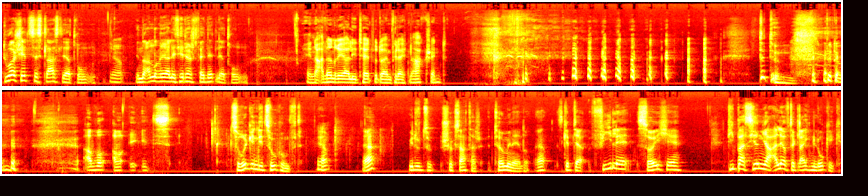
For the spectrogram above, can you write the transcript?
Du hast jetzt das Glas leer getrunken. Ja. In einer anderen Realität hast du vielleicht nicht leer getrunken. In einer anderen Realität wird einem vielleicht nachgeschenkt. Aber, aber zurück in die Zukunft. Ja. Ja? Wie du zu, schon gesagt hast, Terminator. Ja? Es gibt ja viele solche, die basieren ja alle auf der gleichen Logik.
